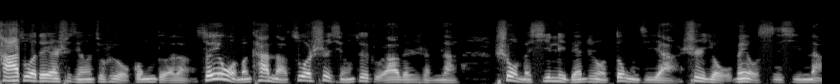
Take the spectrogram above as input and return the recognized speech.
他做这件事情就是有功德的，所以我们看呢，做事情最主要的是什么呢？是我们心里边这种动机啊，是有没有私心呢？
